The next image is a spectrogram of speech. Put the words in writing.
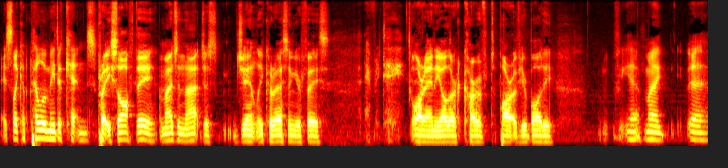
it's like a pillow made of kittens Pretty soft, eh? Imagine that just gently caressing your face every day. or any other curved part of your body. Yeah, my uh,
